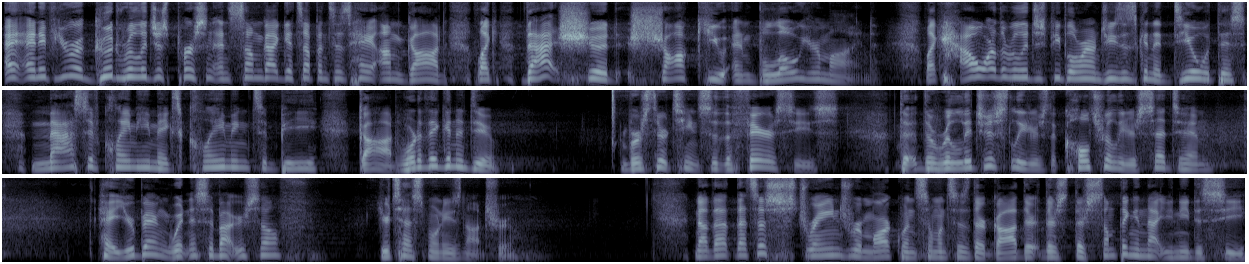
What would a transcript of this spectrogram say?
And, and, if you're a good religious person and some guy gets up and says, Hey, I'm God, like that should shock you and blow your mind. Like, how are the religious people around Jesus going to deal with this massive claim he makes, claiming to be God? What are they going to do? Verse 13 So the Pharisees, the, the religious leaders, the cultural leaders said to him, Hey, you're bearing witness about yourself. Your testimony is not true. Now, that, that's a strange remark when someone says they're God. There, there's, there's something in that you need to see.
